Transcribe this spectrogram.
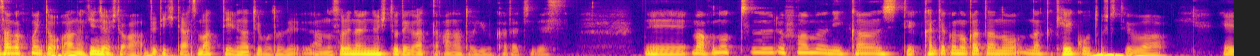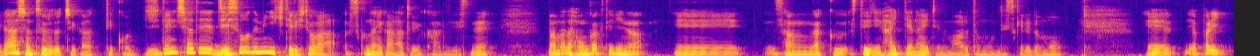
三角ポイント、あの、近所の人が出てきて集まっているなということで、あの、それなりの人手があったかなという形です。で、まあ、このツールファムに関して、観客の方のなんか傾向としては、えー、男子のツールと違って、こう、自転車で自走で見に来てる人が少ないかなという感じですね。まあ、まだ本格的な、えー、山岳ステージに入ってないというのもあると思うんですけれども、えー、やっぱり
